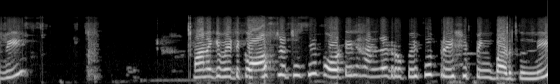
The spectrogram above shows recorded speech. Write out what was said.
ఇవి. మనకి వీటి కాస్ట్ వచ్చేసి fourteen hundred rupees free shipping పడుతుంది.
